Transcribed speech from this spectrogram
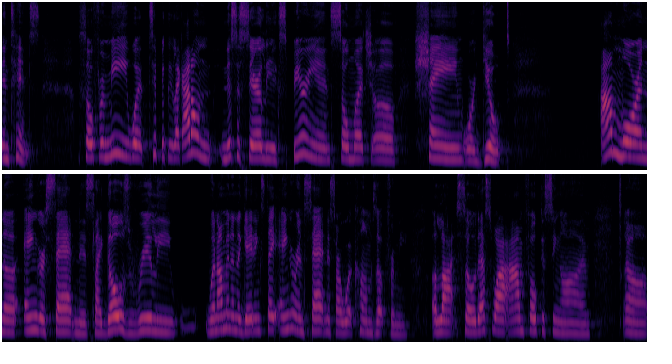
intense. So for me, what typically like I don't necessarily experience so much of shame or guilt. I'm more in the anger, sadness, like those really when I'm in a negating state, anger and sadness are what comes up for me a lot. So that's why I'm focusing on um,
